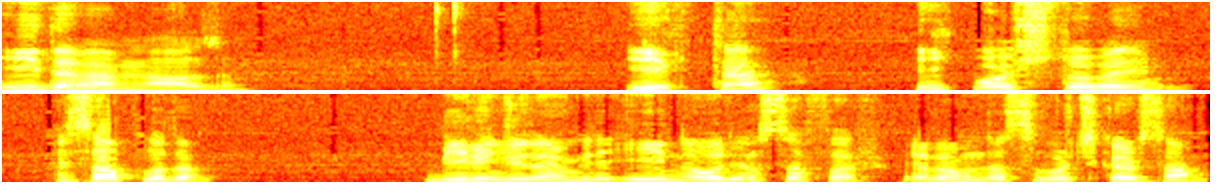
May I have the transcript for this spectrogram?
i demem lazım. İlkte ilk boşluğu benim hesapladım. Birinci döngüde i ne oluyor? 0. Ya ben bunda 0 çıkarsam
